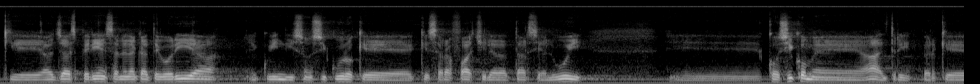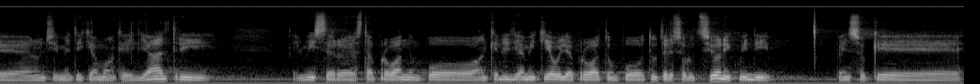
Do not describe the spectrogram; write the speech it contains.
che ha già esperienza nella categoria e quindi sono sicuro che, che sarà facile adattarsi a lui, eh, così come altri, perché non ci dimentichiamo anche degli altri il mister sta provando un po', anche negli amichevoli ha provato un po' tutte le soluzioni, quindi penso che,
